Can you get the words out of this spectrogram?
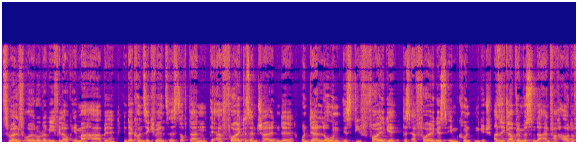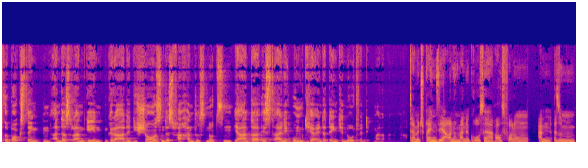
12 Euro oder wie viel auch immer habe. In der Konsequenz ist doch dann der Erfolg das Entscheidende und der Lohn ist die Folge des Erfolges im Kundengespräch. Also ich glaube, wir müssen da einfach out of the box denken, anders rangehen, gerade die Chancen des Fachhandels nutzen. Ja, da ist eine Umkehr in der Denke notwendig, meiner Meinung nach. Damit sprechen Sie ja auch nochmal eine große Herausforderung an. Also im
